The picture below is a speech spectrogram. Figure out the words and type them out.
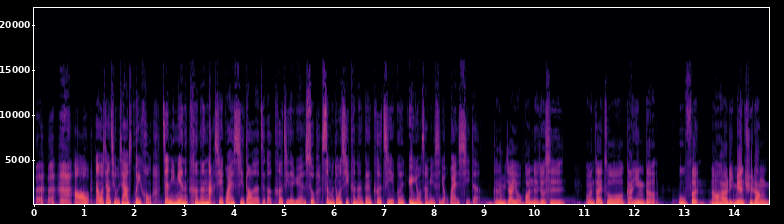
好，那我想请问一下辉宏，这里面呢可能哪些关系到了这个科技的元素？什么东西可能跟科技跟运用上面是有关系的？可能比较有关的就是我们在做感应的部分，然后还有里面去让。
